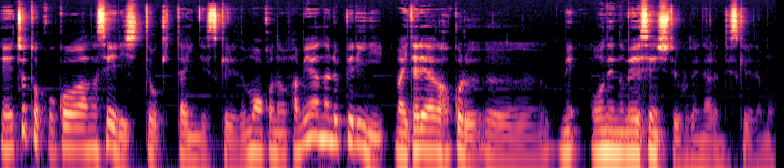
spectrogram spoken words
えちょっとここはあの整理しておきたいんですけれども、このファビアナ・ルペリーニ、まあ、イタリアが誇る往年の名選手ということになるんですけれども、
